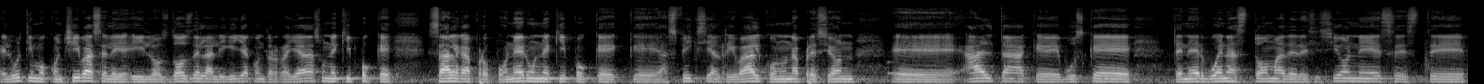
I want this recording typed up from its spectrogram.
el último con Chivas y los dos de la liguilla contra Rayadas, un equipo que salga a proponer, un equipo que, que asfixia al rival con una presión eh, alta, que busque tener buenas tomas de decisiones. Este,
